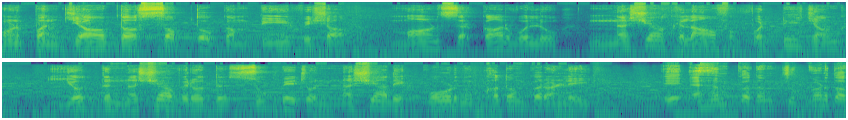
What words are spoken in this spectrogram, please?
ਹੁਣ ਪੰਜਾਬ ਦਾ ਸਭ ਤੋਂ ਗੰਭੀਰ ਵਿਸ਼ਾ ਮਾਨ ਸਰਕਾਰ ਵੱਲੋਂ ਨਸ਼ਿਆਂ ਖਿਲਾਫ ਵੱਡੀ ਜੰਗ, ਯੁੱਧ ਨਸ਼ਿਆਂ ਵਿਰੁੱਧ ਸੂਬੇ 'ਚੋਂ ਨਸ਼ਿਆਂ ਦੇ ਕੋੜ ਨੂੰ ਖਤਮ ਕਰਨ ਲਈ ਇਹ ਅਹਿਮ ਕਦਮ ਚੁੱਕਣ ਦਾ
